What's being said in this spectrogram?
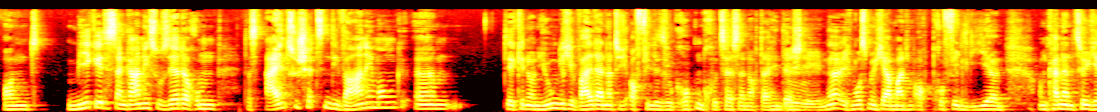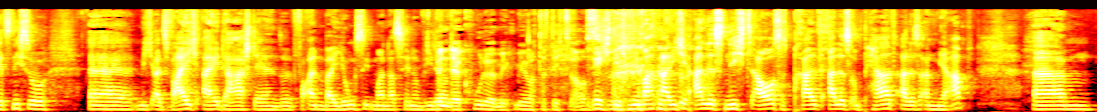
Und mir geht es dann gar nicht so sehr darum, das einzuschätzen, die Wahrnehmung ähm, der Kinder und Jugendliche, weil da natürlich auch viele so Gruppenprozesse noch dahinter mhm. stehen. Ne? Ich muss mich ja manchmal auch profilieren und kann dann natürlich jetzt nicht so äh, mich als Weichei darstellen. So, vor allem bei Jungs sieht man das hin und wieder. Ich bin der Coole, mir, mir macht das nichts aus. Richtig, mir macht eigentlich alles nichts aus. Es prallt alles und perlt alles an mir ab. Ähm,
